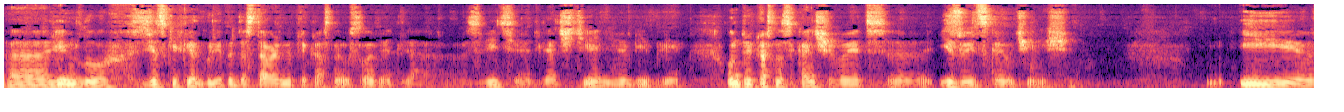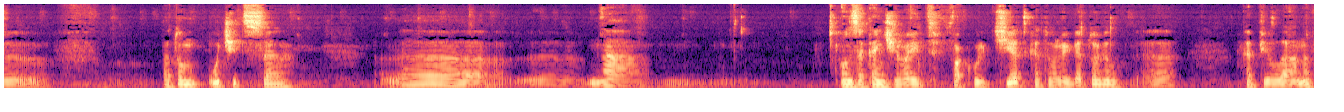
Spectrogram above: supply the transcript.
Э, Линдлу с детских лет были предоставлены прекрасные условия для развития, для чтения Библии. Он прекрасно заканчивает э, иезуитское училище. И э, потом учится на... Он заканчивает факультет, который готовил капелланов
